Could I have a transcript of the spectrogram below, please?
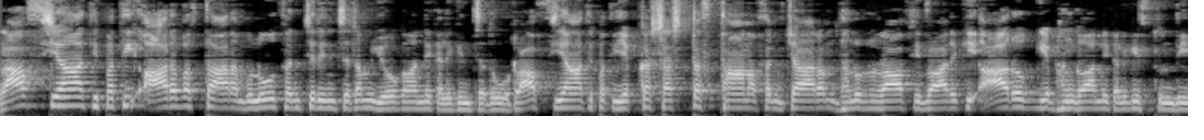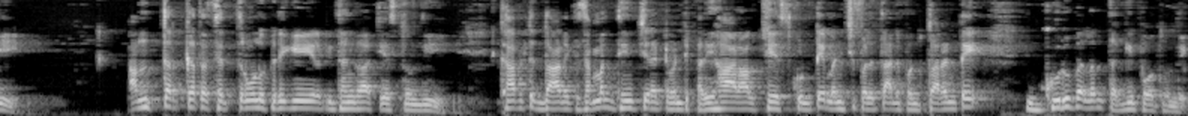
రాస్యాధిపతి ఆరవ స్థానములో సంచరించడం యోగాన్ని కలిగించదు. రాస్యాధిపతి యొక్క షష్ఠ స్థాన సంచారం ధనుర్రాశి వారికి ఆరోగ్య భంగాన్ని కలిగిస్తుంది. అంతర్గత శత్రువులు పెరిగే విధంగా చేస్తుంది. కాబట్టి దానికి సంబంధించినటువంటి పరిహారాలు చేసుకుంటే మంచి ఫలితాన్ని పొందుతారంటే గురుబలం తగ్గిపోతుంది.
